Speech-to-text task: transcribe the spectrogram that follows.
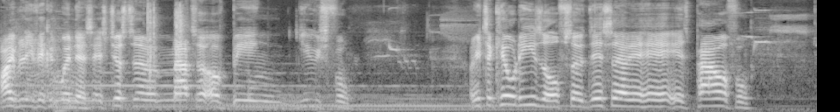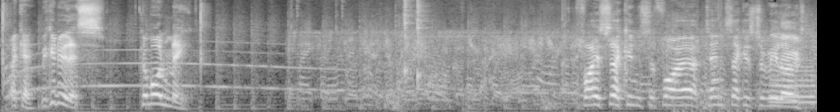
I believe he can win this. It's just a matter of being useful. I need to kill these off so this area here is powerful. Okay, we can do this. Come on, me. Five seconds to fire, ten seconds to reload.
